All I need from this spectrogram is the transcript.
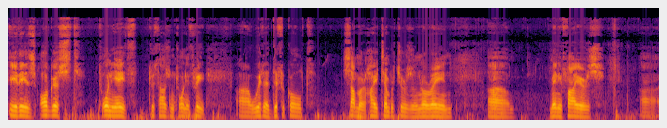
It is August 28th, 2023. Uh, had a difficult summer, high temperatures and no rain, uh, many fires. Uh,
